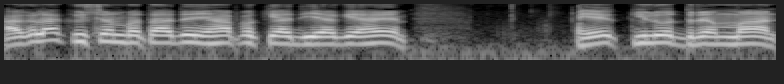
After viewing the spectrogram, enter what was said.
अगला क्वेश्चन बता दें। यहाँ पर क्या दिया गया है? एक किलो द्रव्यमान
